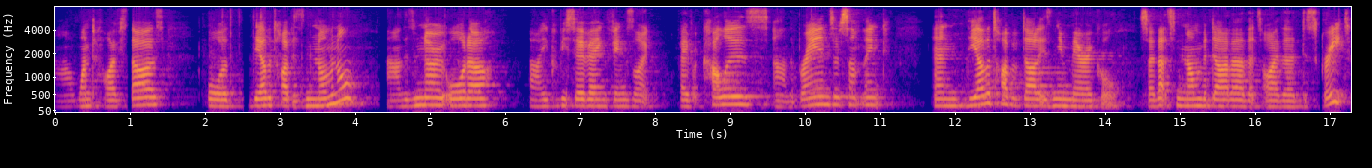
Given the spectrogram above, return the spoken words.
uh, one to five stars, or the other type is nominal. Uh, there's no order. Uh, you could be surveying things like favorite colors, uh, the brands of something. And the other type of data is numerical. So that's number data that's either discrete,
